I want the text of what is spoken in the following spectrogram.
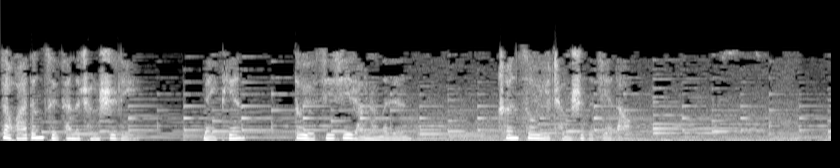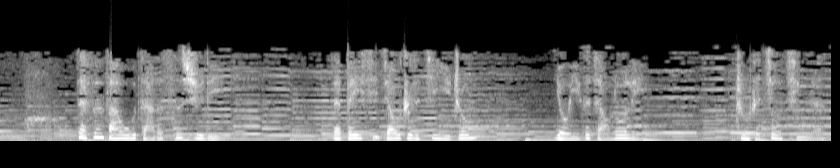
在华灯璀璨的城市里，每天都有熙熙攘攘的人穿梭于城市的街道。在纷繁芜杂的思绪里，在悲喜交织的记忆中，有一个角落里住着旧情人。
